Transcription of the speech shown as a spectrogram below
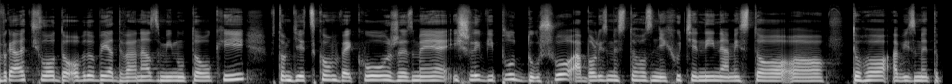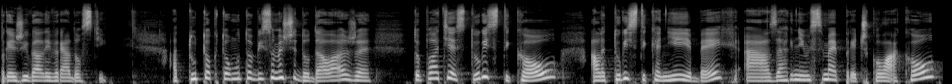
vrátilo do obdobia 12 minútovky v tom detskom veku, že sme išli vyplúť dušu a boli sme z toho znechutení namiesto toho, aby sme to prežívali v radosti. A tuto k tomuto by som ešte dodala, že to platí aj s turistikou, ale turistika nie je beh a zahrniem si aj predškolákov,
